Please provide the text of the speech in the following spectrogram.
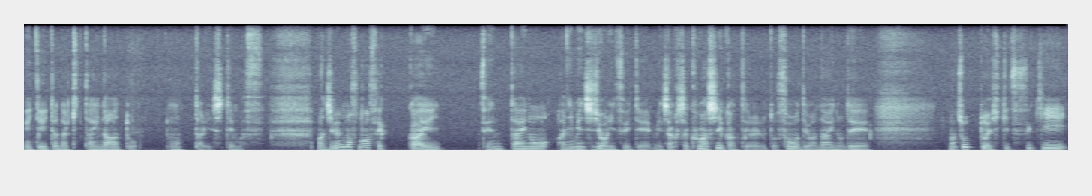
見ていただきたいなと思ったりしてます。まあ、自分もその世界全体のアニメ事情についてめちゃくちゃ詳しいかって言われるとそうではないので、まあ、ちょっと引き続き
